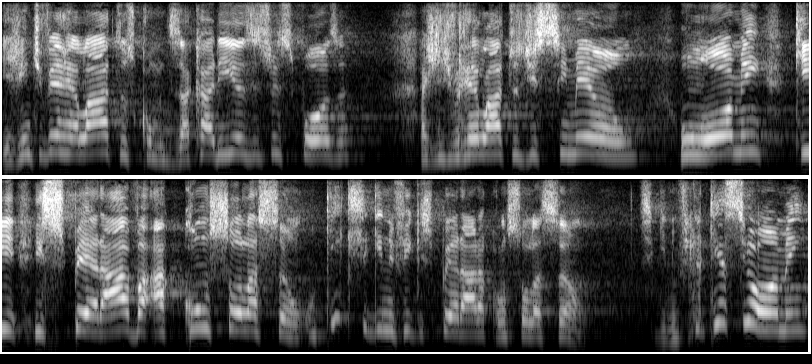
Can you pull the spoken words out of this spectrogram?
E a gente vê relatos como de Zacarias e sua esposa. A gente vê relatos de Simeão, um homem que esperava a consolação. O que, que significa esperar a consolação? Significa que esse homem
